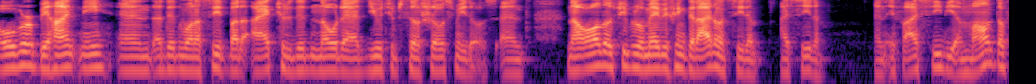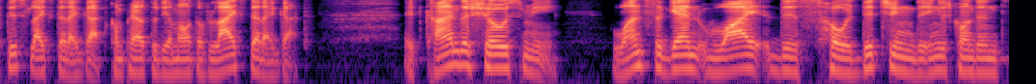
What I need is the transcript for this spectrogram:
over behind me and I didn't want to see it, but I actually didn't know that YouTube still shows me those. And now all those people who maybe think that I don't see them, I see them. And if I see the amount of dislikes that I got compared to the amount of likes that I got, it kind of shows me once again why this whole ditching the English content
